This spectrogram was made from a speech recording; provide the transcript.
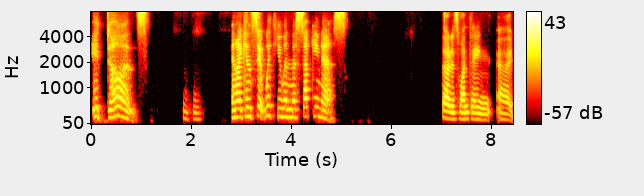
it does. Mm-hmm. And I can sit with you in the suckiness. That is one thing. Uh,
